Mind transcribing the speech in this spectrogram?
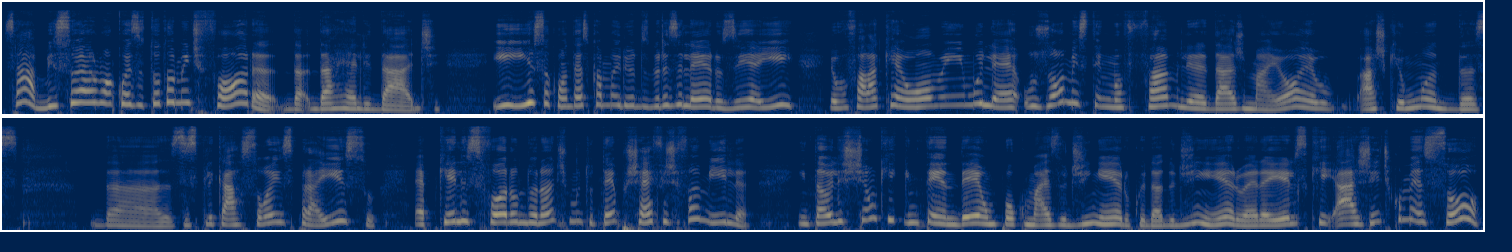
Sabe, isso era uma coisa totalmente fora da, da realidade. E isso acontece com a maioria dos brasileiros. E aí, eu vou falar que é homem e mulher. Os homens têm uma familiaridade maior, eu acho que uma das das explicações para isso é porque eles foram durante muito tempo chefes de família. Então eles tinham que entender um pouco mais do dinheiro, cuidar do dinheiro. Era eles que a gente começou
